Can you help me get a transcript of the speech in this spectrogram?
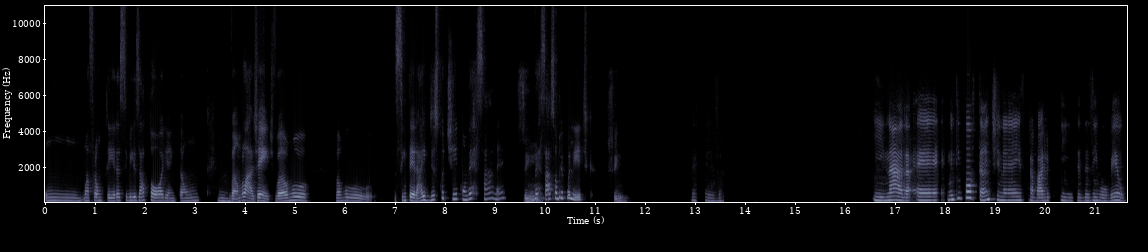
um, uma fronteira civilizatória. Então, Hum. Vamos lá, gente, vamos, vamos se inteirar e discutir, conversar, né? Sim. Conversar sobre política. Sim. Certeza. E, Nara, é muito importante né, esse trabalho que você desenvolveu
